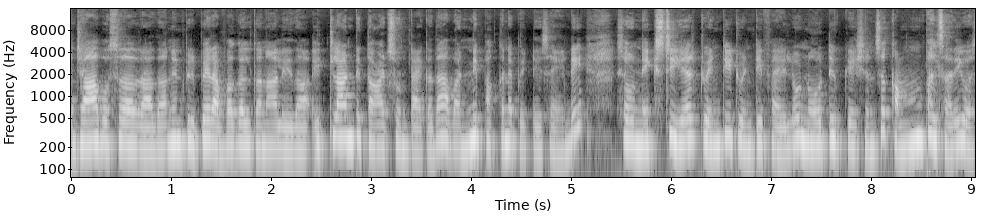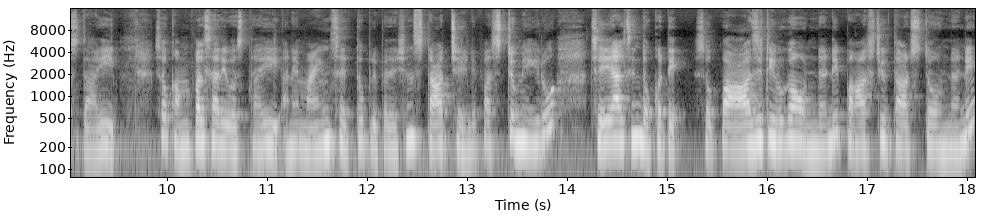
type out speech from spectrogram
జాబ్ వస్తుందా రాదా? నేను ప్రిపేర్ అవ్వగలుగుతానా లేదా? ఇట్లాంటి థాట్స్ ఉంటాయి కదా అవన్నీ పక్కన పెట్టేసేయండి. So next year twenty twenty ఫైవ్లో నోటిఫికేషన్స్ కంపల్సరీ వస్తాయి. సో కంపల్సరీ వస్తాయి అనే మైండ్ సెట్తో ప్రిపరేషన్ స్టార్ట్ చేయండి. ఫస్ట్ మీరు చేయాల్సింది ఒకటే. సో పాజిటివ్గా ఉండండి పాజిటివ్ థాట్స్తో ఉండండి.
